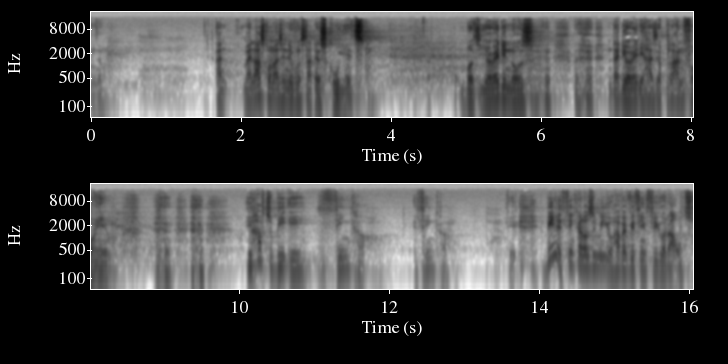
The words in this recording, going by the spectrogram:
you know. And my last one hasn't even started school yet. but he already knows that he already has a plan for him. you have to be a thinker. A thinker. Being a thinker doesn't mean you have everything figured out.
